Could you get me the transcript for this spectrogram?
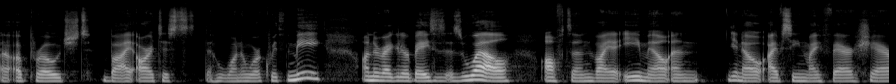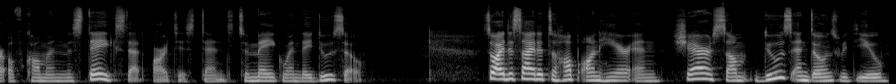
uh, approached by artists who want to work with me on a regular basis as well, often via email. And, you know, I've seen my fair share of common mistakes that artists tend to make when they do so. So I decided to hop on here and share some do's and don'ts with you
